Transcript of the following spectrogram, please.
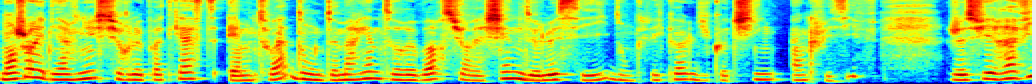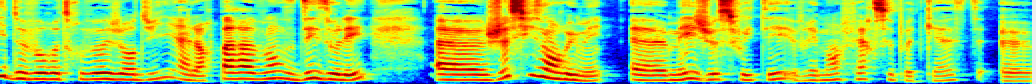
Bonjour et bienvenue sur le podcast Aime-toi, donc de Marianne Torebord sur la chaîne de l'ECI, donc l'école du coaching inclusif. Je suis ravie de vous retrouver aujourd'hui. Alors par avance, désolée, euh, je suis enrhumée, euh, mais je souhaitais vraiment faire ce podcast euh,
